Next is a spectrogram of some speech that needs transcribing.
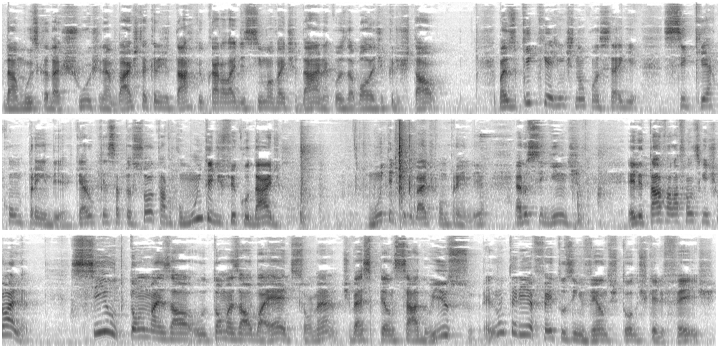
da música da Xuxa, né? Basta acreditar que o cara lá de cima vai te dar, né? Coisa da bola de cristal. Mas o que, que a gente não consegue sequer compreender? Que era o que essa pessoa estava com muita dificuldade muita dificuldade de compreender, era o seguinte: ele estava lá falando o seguinte, olha, se o Thomas, o Thomas Alba Edison né, tivesse pensado isso, ele não teria feito os inventos todos que ele fez.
